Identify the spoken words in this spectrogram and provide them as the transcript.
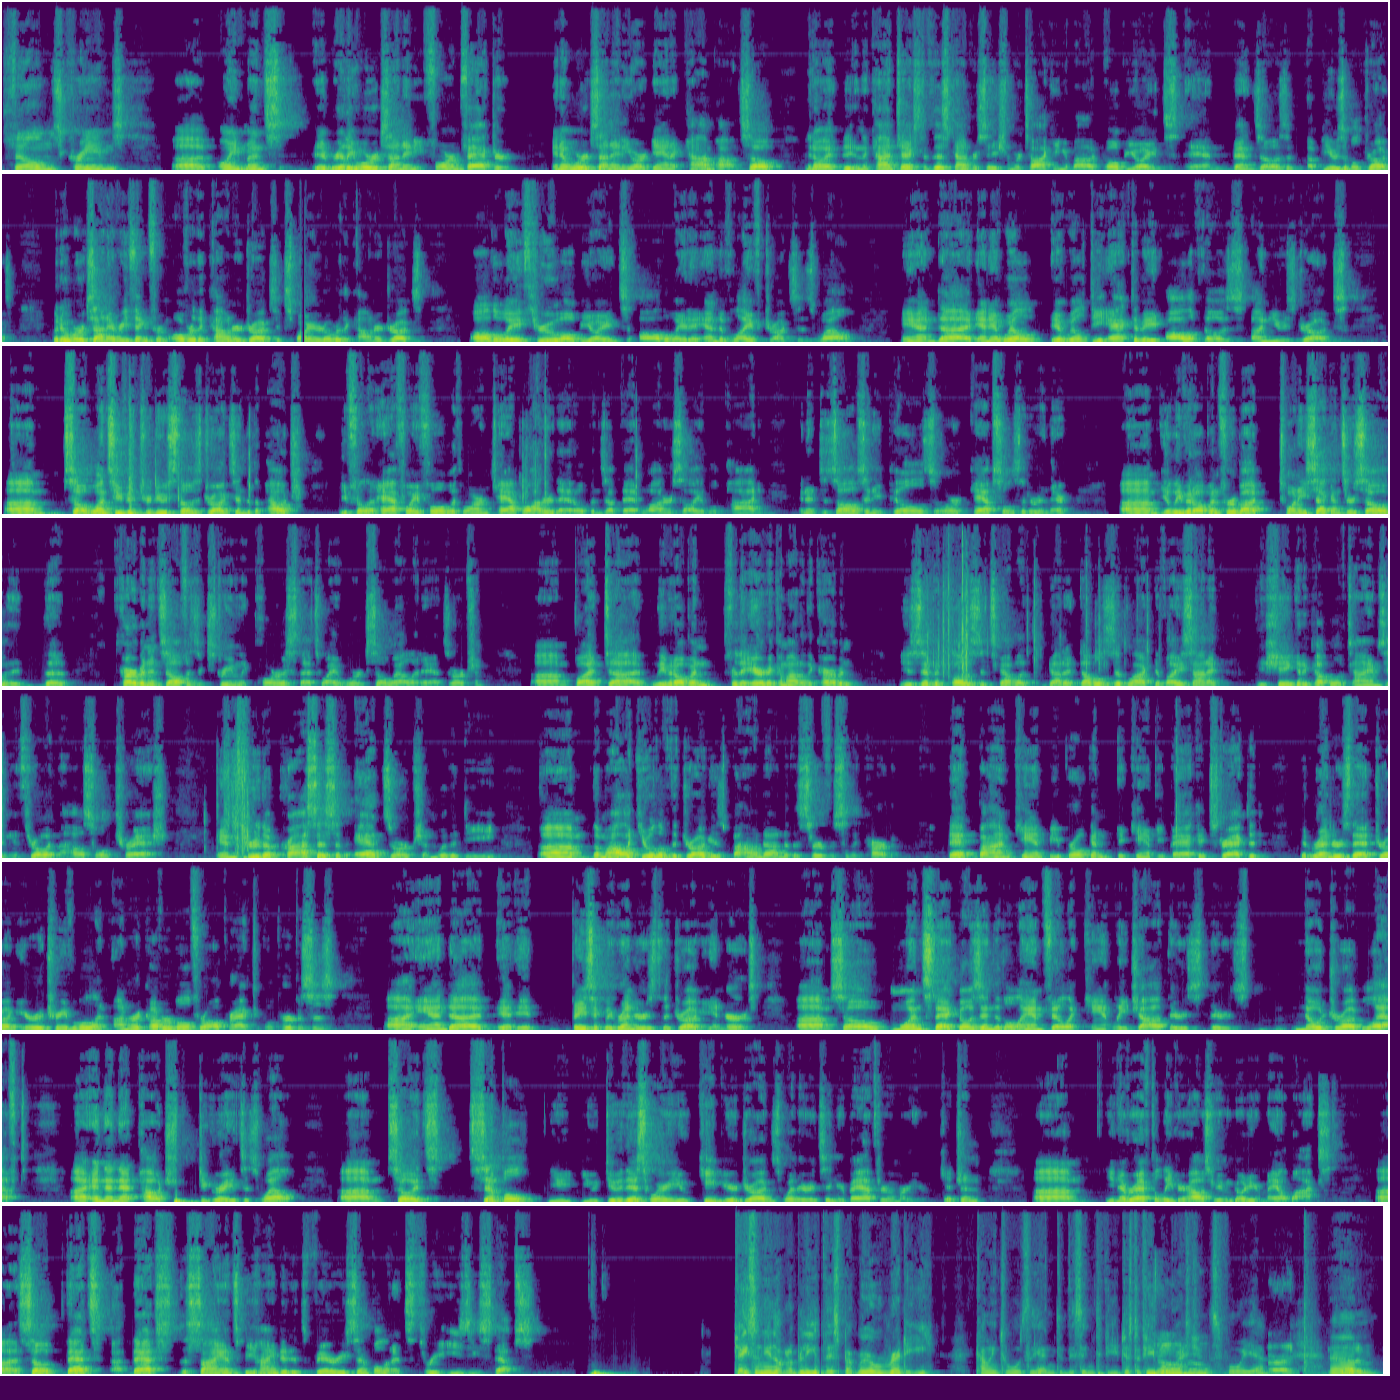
films, creams, uh, ointments. It really works on any form factor and it works on any organic compound. So, you know, in the context of this conversation, we're talking about opioids and benzos, abusable drugs, but it works on everything from over the counter drugs, expired over the counter drugs, all the way through opioids, all the way to end of life drugs as well and uh, and it will it will deactivate all of those unused drugs. Um, so once you've introduced those drugs into the pouch, you fill it halfway full with warm tap water. That opens up that water soluble pod and it dissolves any pills or capsules that are in there. Um, you leave it open for about 20 seconds or so. The, the, carbon itself is extremely porous. That's why it works so well at adsorption. Um, but uh, leave it open for the air to come out of the carbon you zip it closed. It's got a, got a double Ziploc device on it. You shake it a couple of times and you throw it in the household trash. And through the process of adsorption with a D, um, the molecule of the drug is bound onto the surface of the carbon. That bond can't be broken. It can't be back extracted. It renders that drug irretrievable and unrecoverable for all practical purposes, uh, and uh, it, it, basically renders the drug inert. Um, so once that goes into the landfill, it can't leach out. There's there's no drug left, uh, and then that pouch degrades as well. Um, so it's simple. You you do this where you keep your drugs, whether it's in your bathroom or your kitchen. Um, you never have to leave your house or even go to your mailbox. Uh, so that's that's the science behind it. It's very simple and it's three easy steps. Jason, you're not going to believe this, but we're already coming towards the end of this interview. Just a few no, more questions no. for you. All right. Um,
